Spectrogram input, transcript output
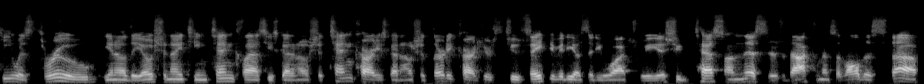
he was through, you know, the OSHA 1910 class. He's got an OSHA 10 card. He's got an OSHA 30 card. Here's two safety videos that he watched. We issued tests on this. There's documents of all this stuff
